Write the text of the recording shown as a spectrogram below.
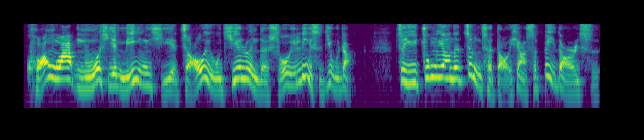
狂挖某些民营企业早有结论的所谓历史旧账。这与中央的政策导向是背道而驰，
